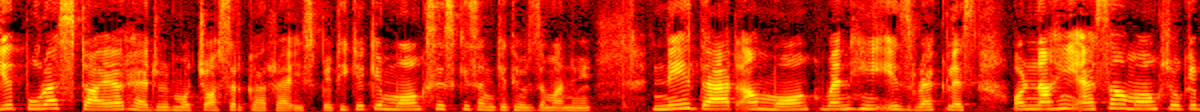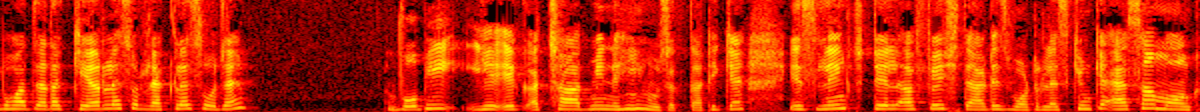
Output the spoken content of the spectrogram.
ये पूरा स्टायर है जो चौसर कर रहा है इस पर ठीक है कि मॉन्क्स इस किस्म के थे उस ज़माने में। ने that a monk when he is reckless और ना ही ऐसा मॉन्क जो कि बहुत ज़्यादा केयरलेस और रेकलेस हो जाए वो भी ये एक अच्छा आदमी नहीं हो सकता, ठीक है? Is linked till a fish that is waterless क्योंकि ऐसा मॉन्क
